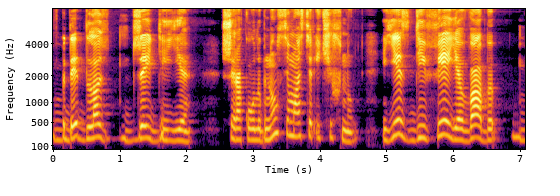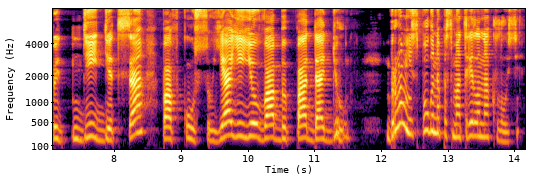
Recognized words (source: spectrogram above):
бдедложедие», широко улыбнулся мастер и чихнул. «Если фея ваб бдидется по вкусу, я ее ваб подадю». Бруни испуганно посмотрела на Клози.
